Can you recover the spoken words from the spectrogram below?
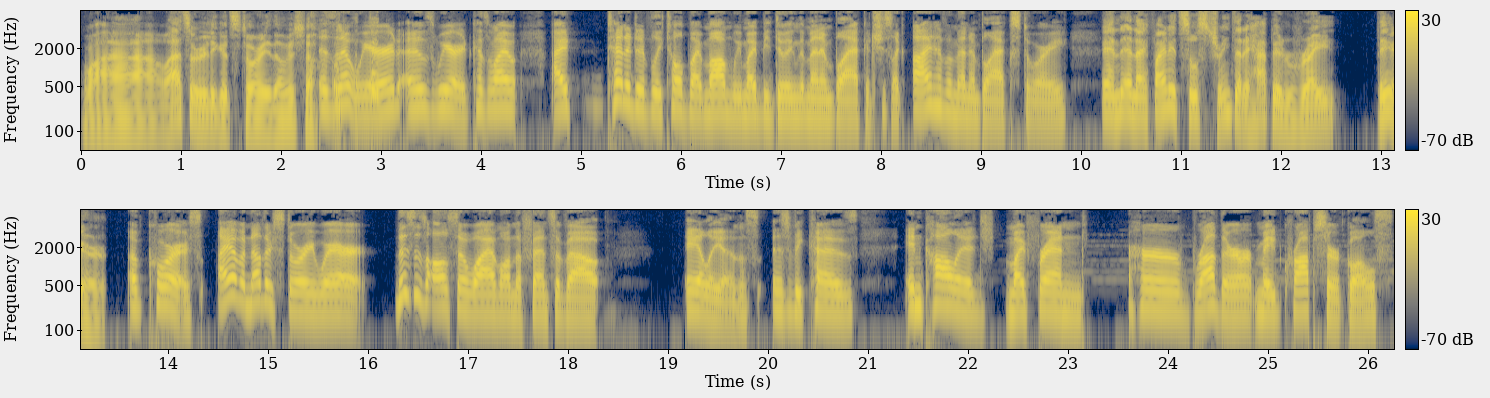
Wow, that's a really good story, though, Michelle. Isn't it weird? it was weird because my I tentatively told my mom we might be doing the Men in Black, and she's like, "I have a Men in Black story." And and I find it so strange that it happened right there. Of course, I have another story where this is also why I'm on the fence about aliens, is because in college, my friend, her brother made crop circles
